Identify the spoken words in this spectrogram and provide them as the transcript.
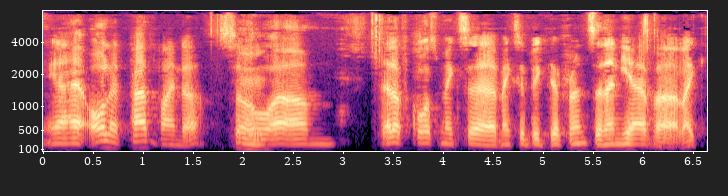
yeah, all have Pathfinder. So um, that of course makes a makes a big difference. And then you have uh, like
